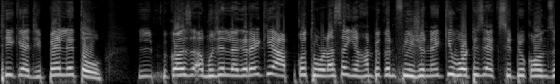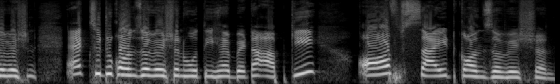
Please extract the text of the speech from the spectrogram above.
ठीक है जी, पहले तो बिकॉज़ मुझे लग रहा है कि आपको थोड़ा सा यहाँ पे कंफ्यूजन है कि what is ex situ conservation ex situ conservation होती है बेटा आपकी off site conservation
